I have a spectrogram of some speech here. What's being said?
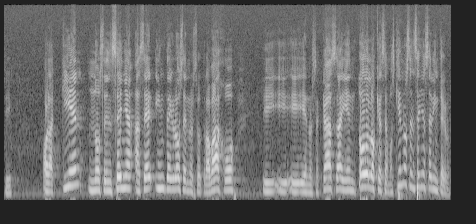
¿sí? Ahora, ¿quién nos enseña a ser íntegros en nuestro trabajo y, en nuestra casa y en todo lo que hacemos? ¿Quién nos enseña a ser íntegros?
